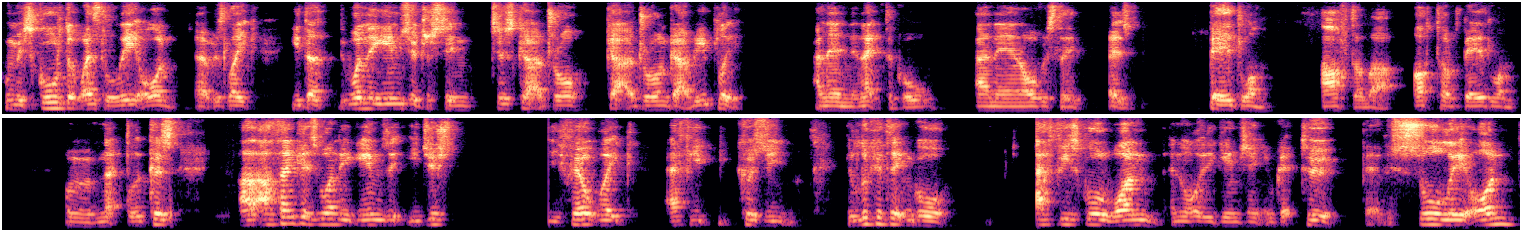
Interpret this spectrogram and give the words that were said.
when we scored it was late on. It was like you did one of the games you're just saying, just get a draw, get a draw and get a replay. And then they nicked a goal. And then obviously it's bedlam after that. Utter bedlam. Because I, I think it's one of the games that you just you felt like if you because you you look at it and go, if you score one in a lot of the games, you get two. But it was so late on,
